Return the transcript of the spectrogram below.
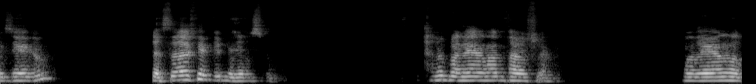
വിജയനും ഖസാക്കിന്റെ വിജയം അത് മലയാളം ഭാഷ മലയാളം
